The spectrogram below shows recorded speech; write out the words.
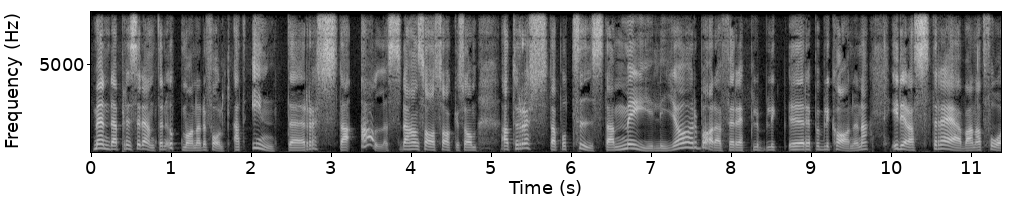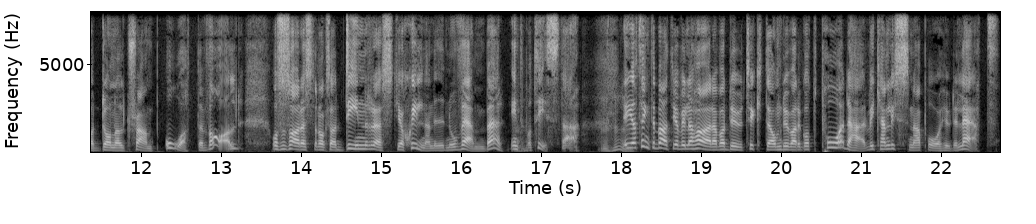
Men där presidenten uppmanade folk att inte rösta alls. Där han sa saker som att rösta på tisdag möjliggör bara för republik- eh, republikanerna i deras strävan att få Donald Trump återvald. Och så sa rösten också din röst gör skillnad i november, inte på tisdag. Jag tänkte bara att jag ville höra vad du tyckte om du hade gått på det här. Vi kan lyssna på hur det lät.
